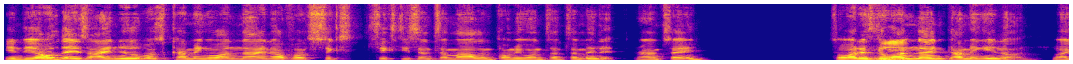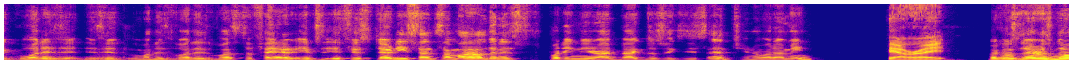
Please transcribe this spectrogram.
In the old days, I knew it was coming one nine off of six, 60 cents a mile and 21 cents a minute. You know what I'm saying? So what is the Hmm. one nine coming in on? Like, what is it? Is it what is what is what's the fare? If if it's 30 cents a mile, then it's putting me right back to 60 cents. You know what I mean? Yeah, right. Because there is no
